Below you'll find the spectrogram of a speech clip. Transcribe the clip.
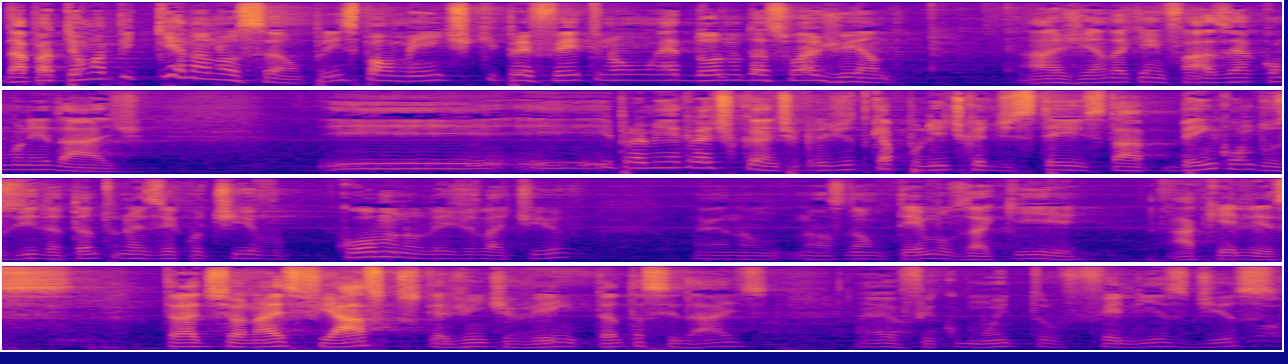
dá para ter uma pequena noção, principalmente que prefeito não é dono da sua agenda. A agenda quem faz é a comunidade. E, e, e para mim é gratificante. Acredito que a política de esteio está bem conduzida, tanto no executivo como no legislativo. É, não, nós não temos aqui aqueles tradicionais fiascos que a gente vê em tantas cidades. É, eu fico muito feliz disso.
